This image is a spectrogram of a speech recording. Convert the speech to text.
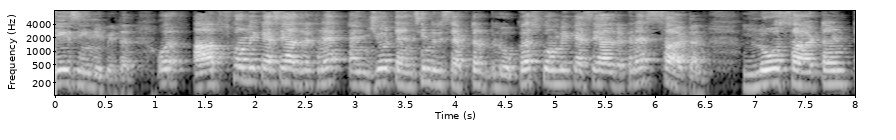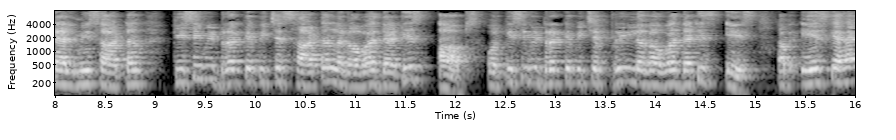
एस इनिबिटर और आप्स को हमें कैसे याद रखना है? एंजियोटेंसिन रिसेप्टर ब्लॉकर्स को हमें कैसे याद रखना है? सार्टन लो सार्टन टेलमी सार्टन, किसी भी ड्रग के पीछे सार्टन लगा हुआ है दैट इज़ आप्स और किसी भी ड्रग के पीछे प्रिल लगा हुआ है दैट इज़ एस अब एस क्या है?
